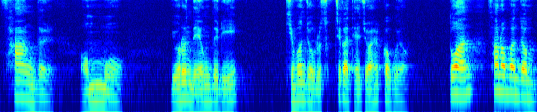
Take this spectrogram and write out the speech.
사항들 업무 이런 내용들이 기본적으로 숙지가 대조할 거고요. 또한 산업안전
